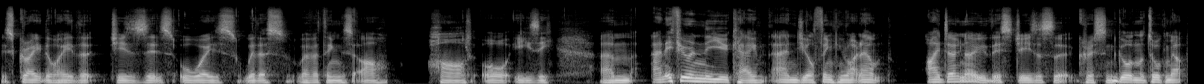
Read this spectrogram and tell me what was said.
It's great the way that Jesus is always with us, whether things are hard or easy. Um, and if you're in the UK and you're thinking right now, I don't know this Jesus that Chris and Gordon are talking about.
